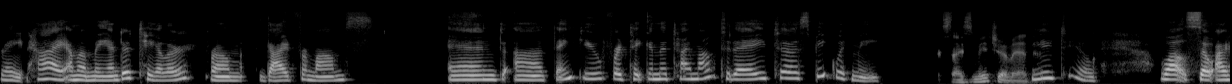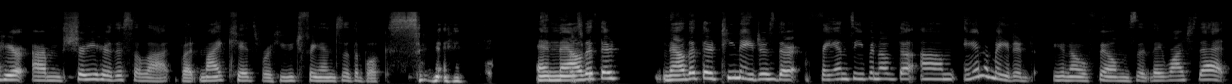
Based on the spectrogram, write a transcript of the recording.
Great. Hi, I'm Amanda Taylor from Guide for Moms. And uh, thank you for taking the time out today to speak with me. It's nice to meet you, Amanda. You too. Well, so I hear, I'm sure you hear this a lot, but my kids were huge fans of the books. and now That's that they're now that they're teenagers, they're fans even of the um animated, you know, films that they watch that.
